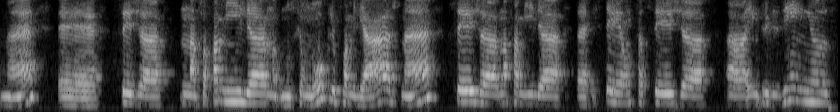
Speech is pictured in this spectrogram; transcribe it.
né, é, seja na sua família, no, no, seu núcleo familiar, né, seja na família é, extensa, seja uh, entre vizinhos,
